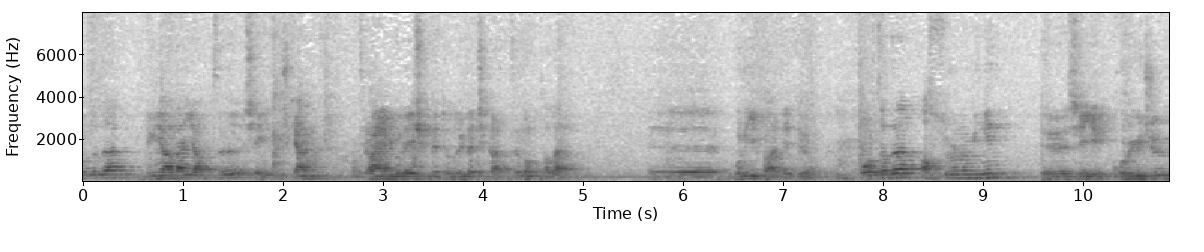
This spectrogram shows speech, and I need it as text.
Burada da dünyadan yaptığı şey üçgen triangulation metoduyla çıkarttığı noktalar e, bunu ifade ediyor. Ortada astronominin e, şeyi koruyucu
